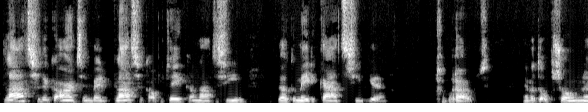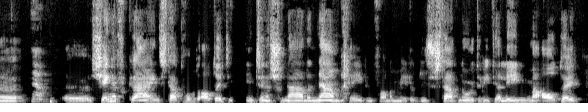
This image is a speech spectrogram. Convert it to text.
plaatselijke arts en bij de plaatselijke apotheek kan laten zien welke medicatie je gebruikt. want op zo'n uh, ja. uh, Schengen-verklaring staat bijvoorbeeld altijd de internationale naamgeving van een middel. Dus er staat nooit Ritalin, maar altijd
